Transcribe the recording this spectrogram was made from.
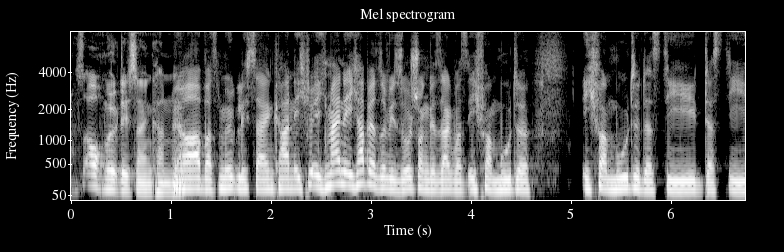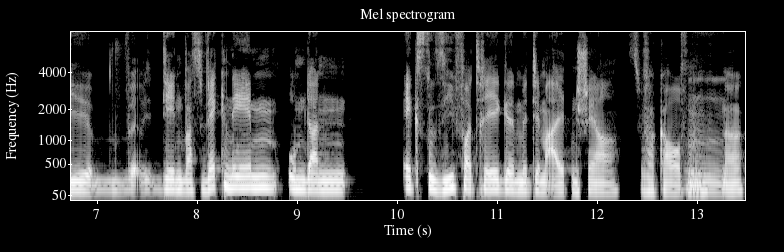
Was auch möglich sein kann. ja. was möglich sein kann. Ich, ich meine, ich habe ja sowieso schon gesagt, was ich vermute. Ich vermute, dass die, dass die denen was wegnehmen, um dann Exklusivverträge mit dem alten Share zu verkaufen. Mhm. Ne?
